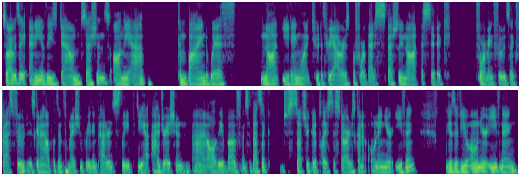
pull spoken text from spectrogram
So I would say any of these down sessions on the app combined with not eating like two to three hours before bed, especially not acidic forming foods like fast food is going to help with inflammation, breathing patterns, sleep, dehydration, uh, all the above. And so that's like just such a good place to start is kind of owning your evening. Because if you own your evening,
